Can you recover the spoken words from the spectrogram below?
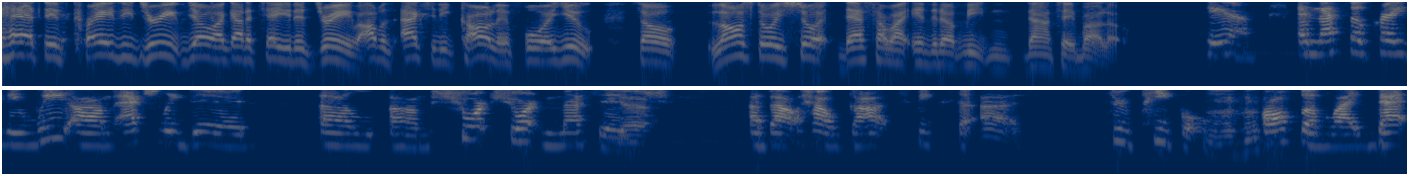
had this crazy dream. Yo, I got to tell you this dream. I was actually calling for you. So long story short, that's how I ended up meeting Dante Barlow. Yeah, and that's so crazy. We um actually did a um short short message Yeah. about how God speaks to us through people Mhm. off of like that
